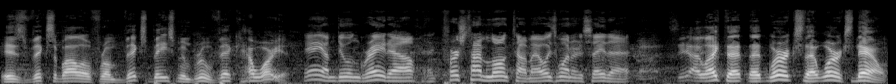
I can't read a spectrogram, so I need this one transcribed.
is Vic Sabalo from Vic's Basement Brew. Vic, how are you? Hey, I'm doing great, Al. First time, long time. I always wanted to say that. See, I like that. That works. That works. Now,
